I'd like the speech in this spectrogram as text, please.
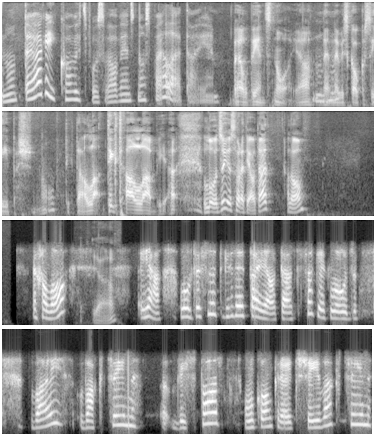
Nu, te arī Covid būs vēl viens no spēlētājiem. Vēl viens no, jā, mm -hmm. ne, nevis kaut kas īpašs. Nu, tik tā, la, tik tā labi. Jā. Lūdzu, jūs varat jautāt? Halo! Halo? Jā. Jā, lūdzu, es ļoti gribēju pajautāt. Sakiet, lūdzu, vai vakcīna eh, vispār un konkrēti šī vakcīna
